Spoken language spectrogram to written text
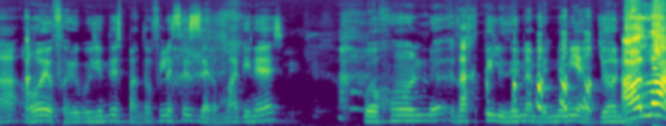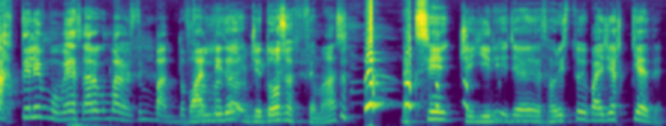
Α, όχι, φορεί που γίνεται τις παντόφλες τις δερμάτινες που έχουν δάχτυλιδί να μπαίνει μια γιώνα. Άλλο αχτύλι μου μέσα, ρε κουμπάρε, μες στην παντόφλα. Βάλει το και τόσο θεμάς. Εντάξει, και γυρί- και θωρείς το πάει και έρχεται.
